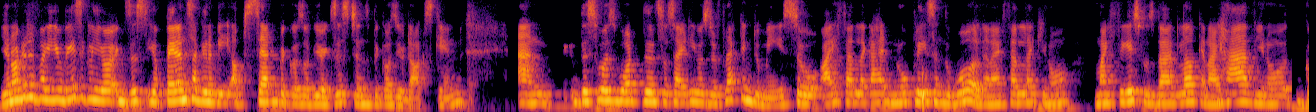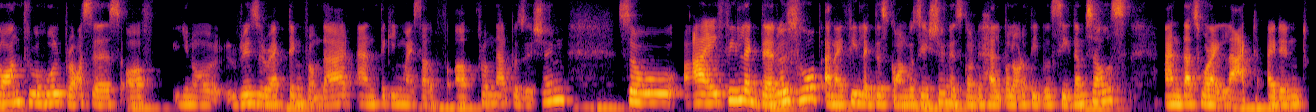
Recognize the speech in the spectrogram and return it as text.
You're not going to find, you basically, your exist, your parents are going to be upset because of your existence because you're dark skinned and this was what the society was reflecting to me. So i felt like i had no place in the world. And i felt like you know my face was bad luck and i have you know gone through a whole process of you know resurrecting from that and picking myself up from that position. So i feel like there is hope and i feel like this conversation is going to help a lot of people see themselves. And that's what i lacked. I didn't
